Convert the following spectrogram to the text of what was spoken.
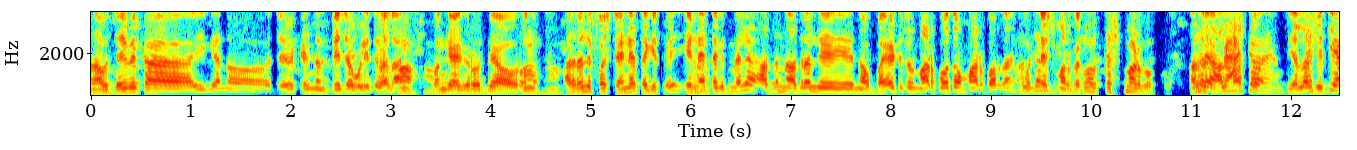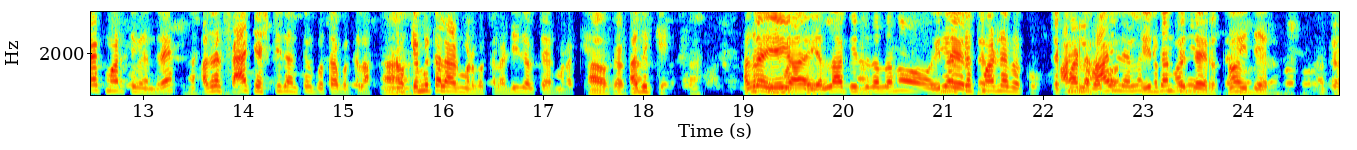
ನಾವು ಜೈವಿಕ ಈಗೇನು ಜೈವಿಕ ಇಂಧನ ಬೀಜಗಳು ಬಂಗೆ ಹೊಂಗೆ ಆಗಿರೋದು ಬೇವ ಅವರು ಅದ್ರಲ್ಲಿ ಫಸ್ಟ್ ಎಣ್ಣೆ ತೆಗಿತೀವಿ ಎಣ್ಣೆ ತೆಗೆದ್ಮೇಲೆ ಅದನ್ನ ಅದ್ರಲ್ಲಿ ನಾವು ಬಯೋಡೀಸಲ್ ಮಾಡ್ಬೋದು ಮಾಡ್ಬಾರ್ದು ಅಂತ ಒಂದು ಟೆಸ್ಟ್ ಮಾಡ್ಬೇಕು. ಟೆಸ್ಟ್ ಮಾಡ್ಬೇಕು. ಅಂದ್ರೆ ಎಲ್ಲ ಎಲ್ಲ ಯಾಕೆ ಮಾಡ್ತೀವಿ ಅಂದ್ರೆ ಅದ್ರಲ್ಲಿ ಫ್ಯಾಟ್ ಎಷ್ಟಿದೆ ಅಂತ ಗೊತ್ತಾಗ್ಬೇಕಲ್ಲ. ನಾವು ಕೆಮಿಕಲ್ ಆಡ್ ಮಾಡ್ಬೇಕಲ್ಲ ಡೀಸೆಲ್ ತಯಾರು ಮಾಡಕ್ಕೆ. ಅದಕ್ಕೆ ಅಂದ್ರೆ ಈಗ ಎಲ್ಲಾ ಬೀಜದಲ್ಲೂ ದಲ್ಲೂ ಚೆಕ್ ಮಾಡ್ಲೇಬೇಕು. ಚೆಕ್ ಮಾಡ್ಲೇಬೇಕು. ಇದ್ದಂತೂ ಇದ್ದೇ ಇರುತ್ತೆ. ಹಾ, ಇದ್ದೇ ಇರುತ್ತೆ.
